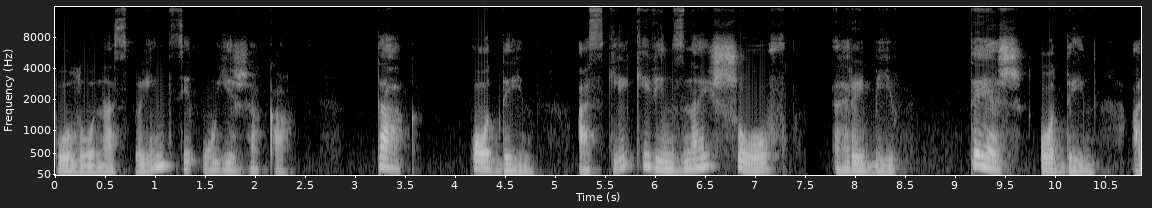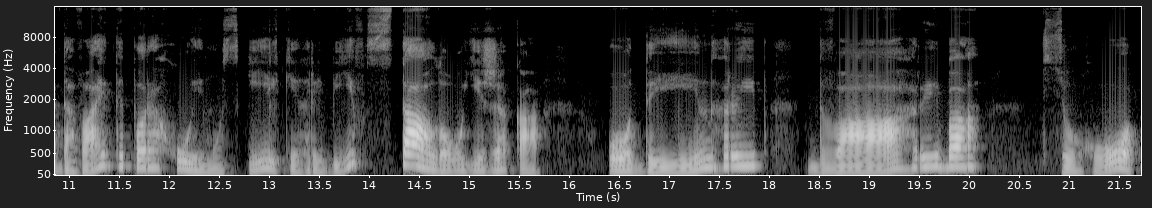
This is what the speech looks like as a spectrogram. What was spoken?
було на спинці у їжака? Так, один. А скільки він знайшов грибів? Теж один. А давайте порахуємо, скільки грибів стало у їжака. Один гриб, два гриба. Всього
